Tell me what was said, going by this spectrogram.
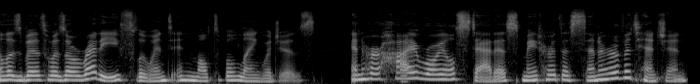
Elizabeth was already fluent in multiple languages, and her high royal status made her the center of attention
